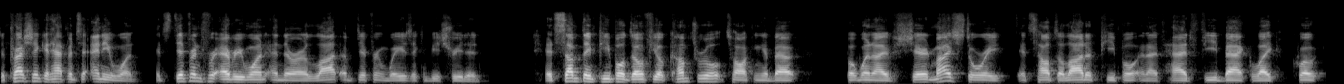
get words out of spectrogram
Depression can happen to anyone. It's different for everyone, and there are a lot of different ways it can be treated. It's something people don't feel comfortable talking about, but when I've shared my story, it's helped a lot of people, and I've had feedback like, quote,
